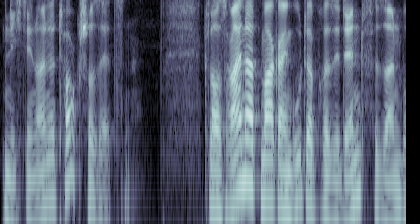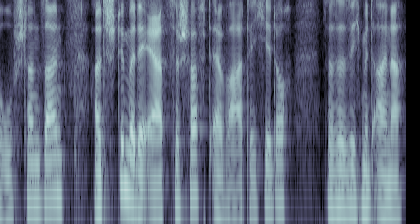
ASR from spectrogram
nicht in eine Talkshow setzen. Klaus Reinhardt mag ein guter Präsident für seinen Berufsstand sein, als Stimme der Ärzteschaft erwarte ich jedoch, dass er sich mit einer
